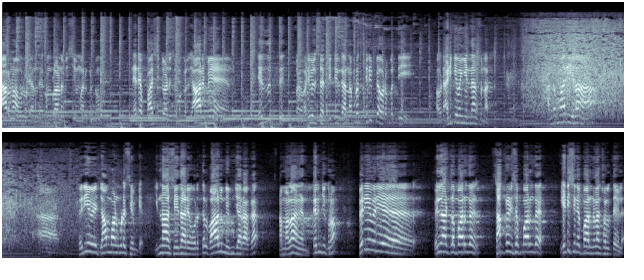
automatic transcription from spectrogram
காரணம் அவருடைய அந்த கம்பலான விஷயமா இருக்கட்டும். நிறைய பாசிட்டிவான விஷயம். மக்கள் யாருமே எதிர்த்து இப்போ வடிவேல் சார் திட்டிருக்காருன்னா கூட திருப்பி அவரை பற்றி அவர் அடிக்க வைங்கன்னு தான் சொன்னார். அந்த மாதிரிலாம் பெரிய பெரிய ஜாம்பான் கூட செய்ய முடியாது. இன்னா செய்தாரே ஒருத்தல் வாழும் எம்ஜிஆராக நம்மலாம் தெரிஞ்சுக்கிறோம். பெரிய பெரிய வெளிநாட்டில் பாருங்கள் சாக்ரடிஸை பாருங்கள் எடிசனை பாருங்களாம் சொல்ல தேவையில்லை.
